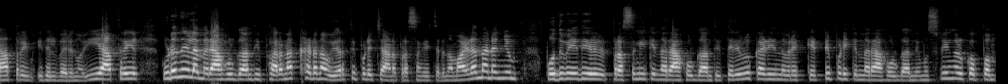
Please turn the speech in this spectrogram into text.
യാത്രയും ഇതിൽ വരുന്നു. ഈ യാത്രയിൽ ഉടനീളം രാഹുൽ ഗാന്ധി ഭരണഘടന ഉയർത്തിപ്പിടിച്ചാണ് പ്രസംഗിച്ചിരുന്നത്. മഴ നനഞ്ഞും പൊതുവേദിയിൽ പ്രസംഗിക്കുന്ന രാഹുൽ ഗാന്ധി തെരുവിൽ കഴിയുന്നവരെ കെട്ടിപ്പിടിക്കുന്ന രാഹുൽ ഗാന്ധി മുസ്ലിങ്ങൾക്കൊപ്പം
